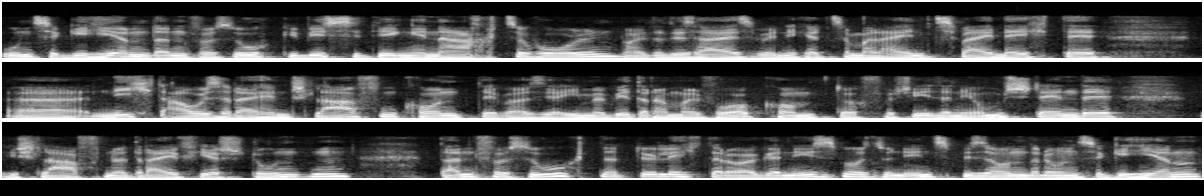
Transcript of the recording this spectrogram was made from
unser Gehirn dann versucht, gewisse Dinge nachzuholen. Also das heißt, wenn ich jetzt einmal ein, zwei Nächte äh, nicht ausreichend schlafen konnte, was ja immer wieder einmal vorkommt durch verschiedene Umstände, ich schlafe nur drei, vier Stunden, dann versucht natürlich der Organismus und insbesondere unser Gehirn,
